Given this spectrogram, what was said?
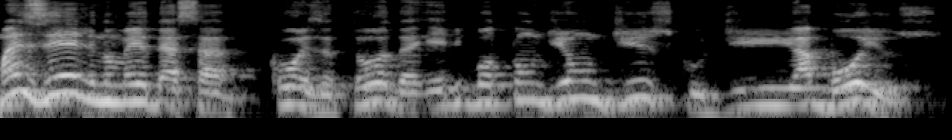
Mas ele, no meio dessa coisa toda, ele botou um dia um disco de aboios,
